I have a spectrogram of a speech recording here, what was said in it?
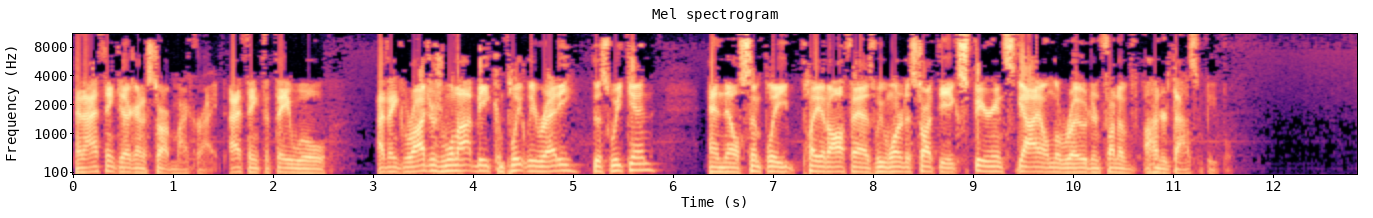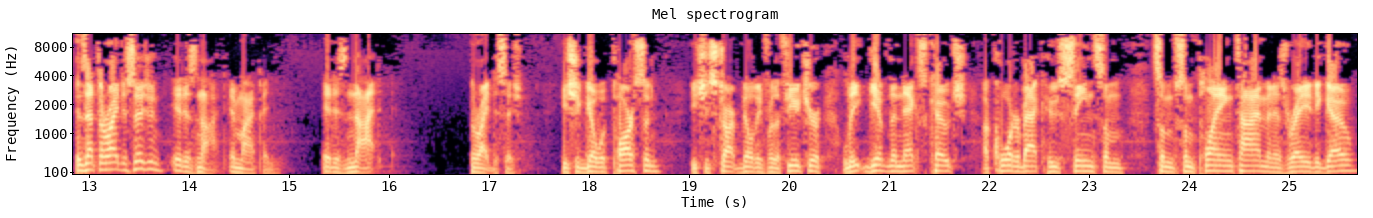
And I think they're going to start Mike Wright. I think that they will. I think Rogers will not be completely ready this weekend, and they'll simply play it off as we wanted to start the experienced guy on the road in front of 100,000 people. Is that the right decision? It is not, in my opinion. It is not the right decision. You should go with Parson. You should start building for the future. Give the next coach a quarterback who's seen some some some playing time and is ready to go.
